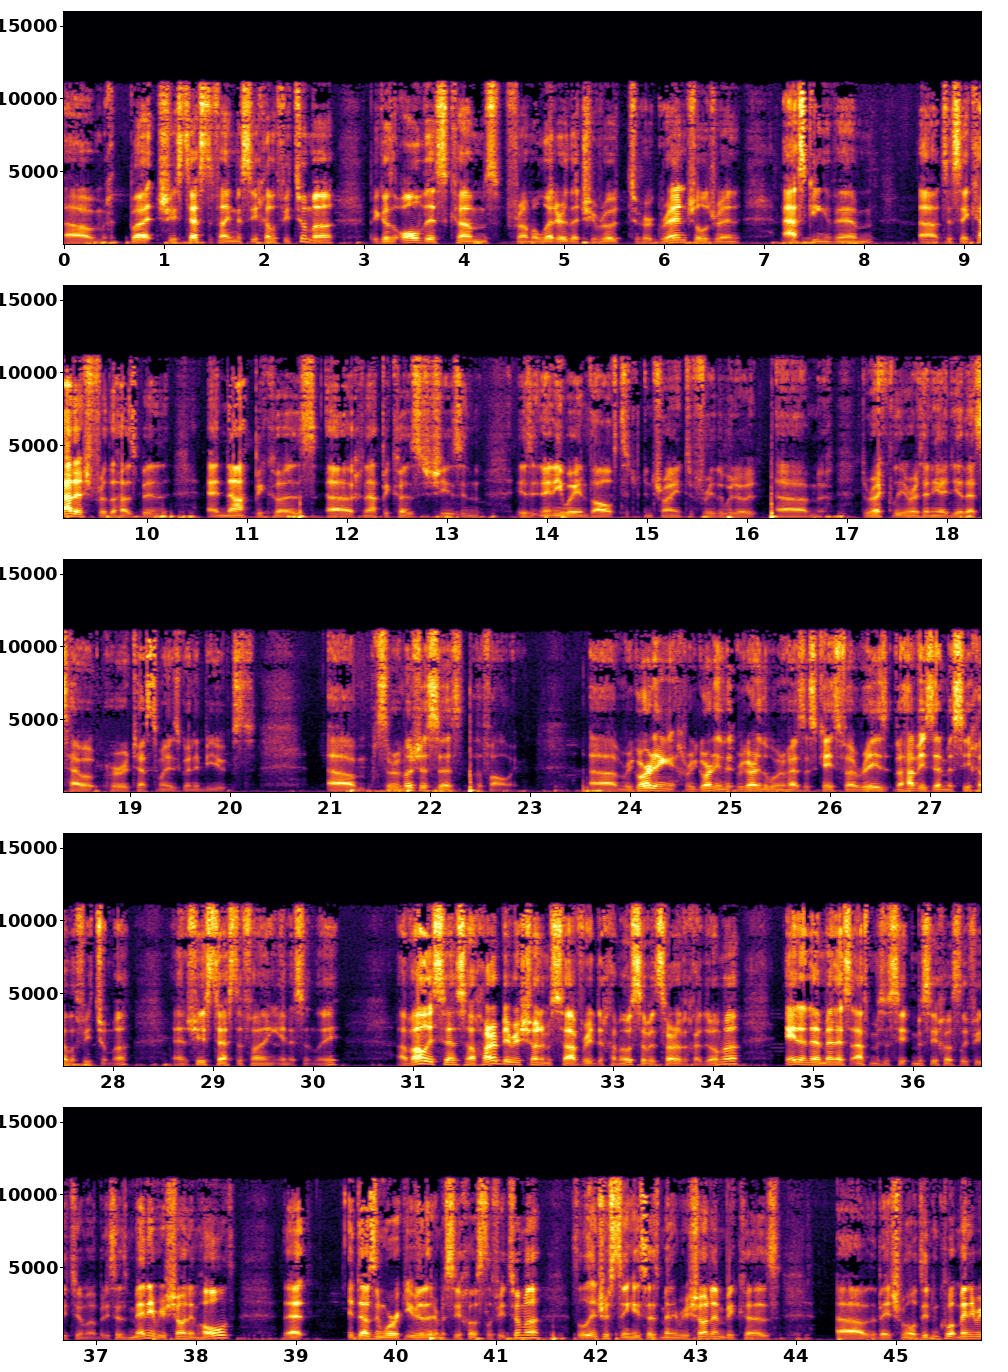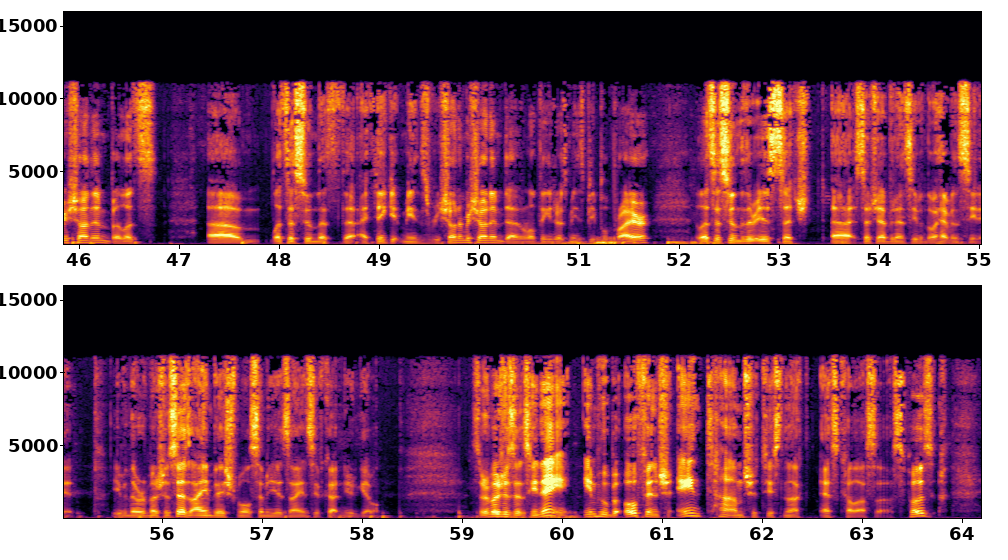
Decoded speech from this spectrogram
Um, but she's testifying Mesicha Fituma because all this comes from a letter that she wrote to her grandchildren, asking them uh, to say kaddish for the husband, and not because uh, not because she's in is in any way involved in trying to free the widow um, directly, or has any idea that's how her testimony is going to be used. Um, so Rav Moshe says the following. Um, regarding regarding the, regarding the woman who has this case, and she's testifying innocently. Avali says, "Harbe rishonim savri dechamosa but he says many Rishonim hold that it doesn't work either they're Mesichos Lefituma. It's a little interesting. He says many Rishonim because uh, the Beit Shmuel didn't quote many Rishonim, but let's um, let's assume that, I think it means Rishonim Rishonim. I don't think it just means people prior. Let's assume that there is such uh, such evidence, even though I haven't seen it. Even though Rav Moshe says I am Beit Shmuel Semin Yazayin Sivkat Yud Gimel. So Rabbi says, "Hine imhu beofen she'ein tam eskalasa." Suppose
